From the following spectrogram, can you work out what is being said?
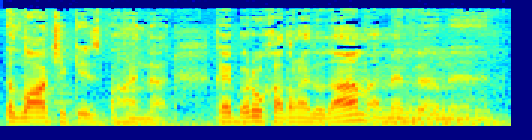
the logic is behind that. Okay, Baruch Adonai Dodam, Amen, Amen.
